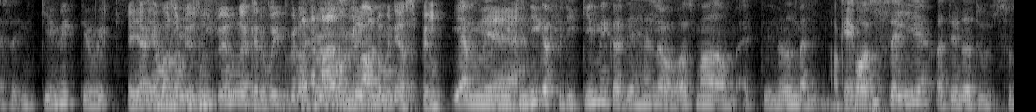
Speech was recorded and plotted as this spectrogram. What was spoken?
Altså, en gimmick, det er jo ikke... Ja, jeg, jeg, må, som, jeg synes, den her kategori begynder at er føles meget som, om vi bare nominerer spil. Jamen, med Ja. mekanikker, fordi gimmicker, det handler jo også meget om, at det er noget, man Okay. prøver at sælge, og det er noget, du, som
